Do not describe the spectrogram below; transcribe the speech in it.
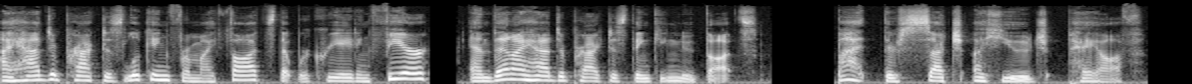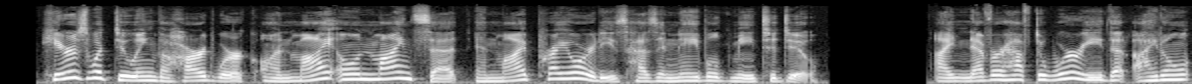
I had to practice looking for my thoughts that were creating fear, and then I had to practice thinking new thoughts. But there's such a huge payoff. Here's what doing the hard work on my own mindset and my priorities has enabled me to do. I never have to worry that I don't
